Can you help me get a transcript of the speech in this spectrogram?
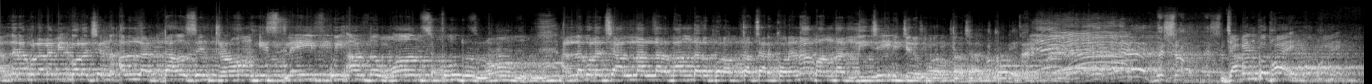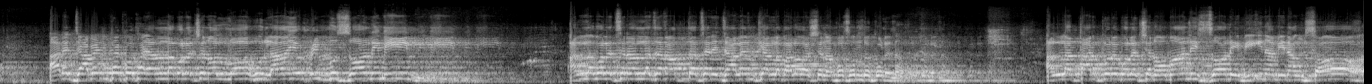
আল্লাহ রাব্বুল আলামিন বলেছেন Allah doesn't wrong his slave we are the ones who do wrong Allah বলেছে আল্লাহ আল্লাহর বান্দার উপর অত্যাচার করে না বান্দার নিজেই নিজের উপর অত্যাচার করে। যাবেন কোথায়? আরে যাবেনটা কোথায়? আল্লাহ বলেছেন আল্লাহু বলেছেন আল্লাহ যারা অত্যাচারী জালেমকে আল্লাহ ভালোবাসে না পছন্দ করে না। আল্লাহ তারপরে বলেছেন ওমানিস জালিমিন মিন আনসার।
